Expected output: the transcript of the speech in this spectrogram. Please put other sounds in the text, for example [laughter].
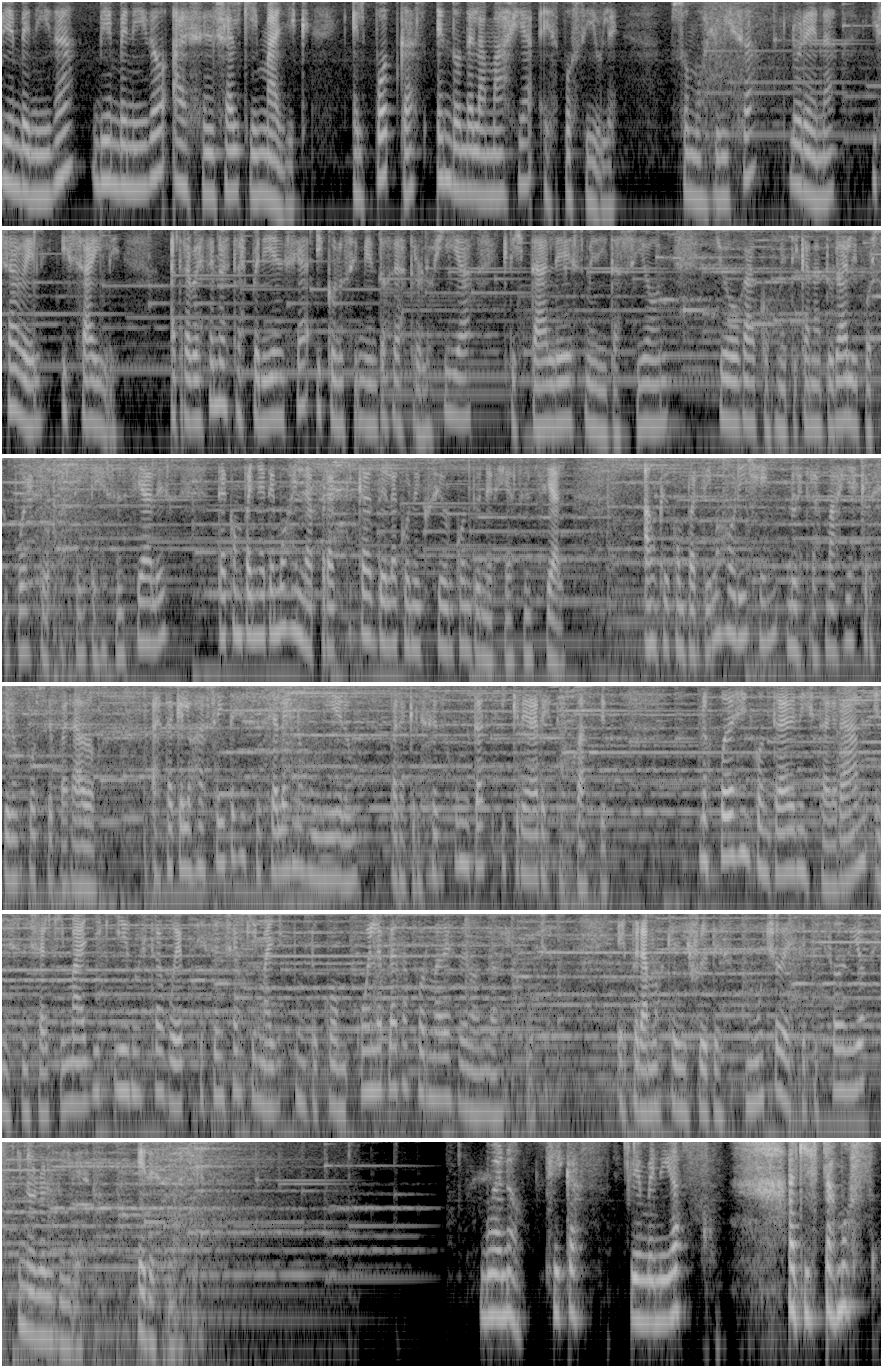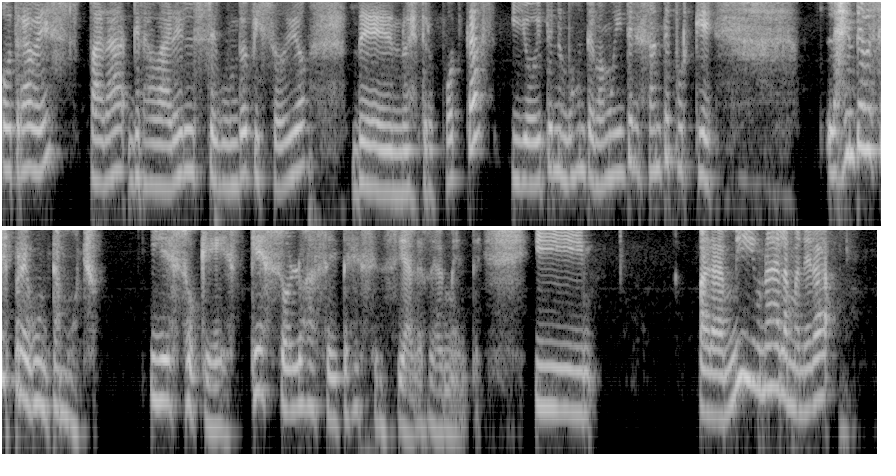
Bienvenida, bienvenido a Essential Key Magic, el podcast en donde la magia es posible. Somos Luisa, Lorena, Isabel y Saili. A través de nuestra experiencia y conocimientos de astrología, cristales, meditación, yoga, cosmética natural y por supuesto aceites esenciales, te acompañaremos en la práctica de la conexión con tu energía esencial. Aunque compartimos origen, nuestras magias crecieron por separado hasta que los aceites esenciales nos unieron para crecer juntas y crear este espacio. Nos puedes encontrar en Instagram, en Essential Key Magic y en nuestra web essentialkeymagic.com o en la plataforma desde donde nos escuchas. Esperamos que disfrutes mucho de este episodio y no lo olvides, eres magia. Bueno, chicas, bienvenidas. Aquí estamos otra vez para grabar el segundo episodio de nuestro podcast y hoy tenemos un tema muy interesante porque la gente a veces pregunta mucho, ¿y eso qué es? ¿Qué son los aceites esenciales realmente? Y para mí una de las maneras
